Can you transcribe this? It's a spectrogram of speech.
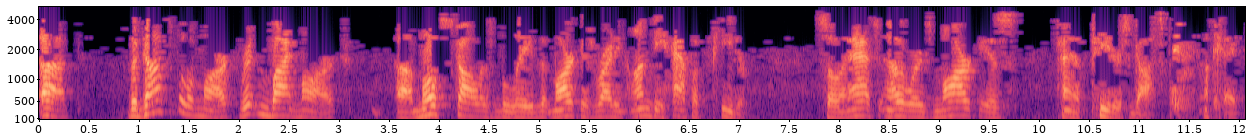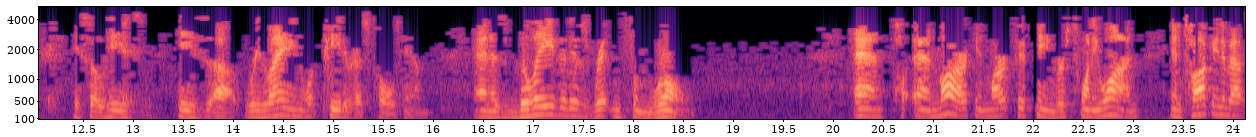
Uh, the Gospel of Mark, written by Mark, uh, most scholars believe that Mark is writing on behalf of Peter. So, in, in other words, Mark is kind of Peter's gospel. Okay, so he's he's uh, relaying what Peter has told him, and is believed it is written from Rome. And and Mark in Mark 15 verse 21 in talking about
